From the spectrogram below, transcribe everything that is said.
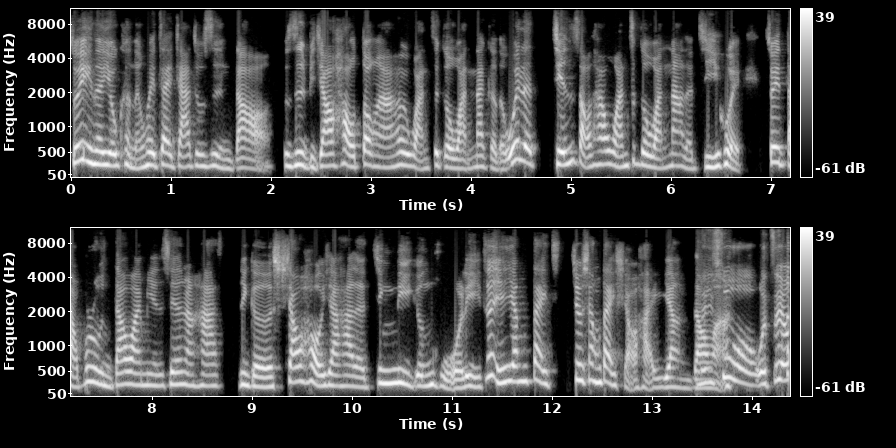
所以呢，有可能会在家就是你知道，就是比较好动啊，会玩这个玩那个的。为了减少它玩这个玩那的机会，所以倒不如你到外面先让它那个消耗一下它的精力跟活力，这一样带就像带小孩一样，你知道吗？没错，我这样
